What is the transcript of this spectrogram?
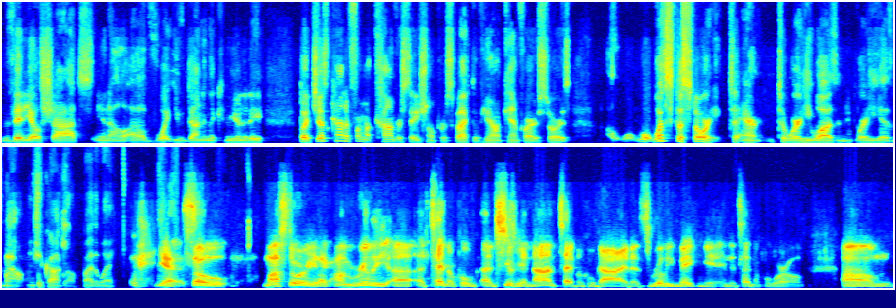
video shots you know of what you've done in the community but just kind of from a conversational perspective here on campfire stories what's the story to aaron to where he was and where he is now in chicago by the way yeah so my story, like I'm really a, a technical, uh, excuse me, a non-technical guy that's really making it in the technical world. Um,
